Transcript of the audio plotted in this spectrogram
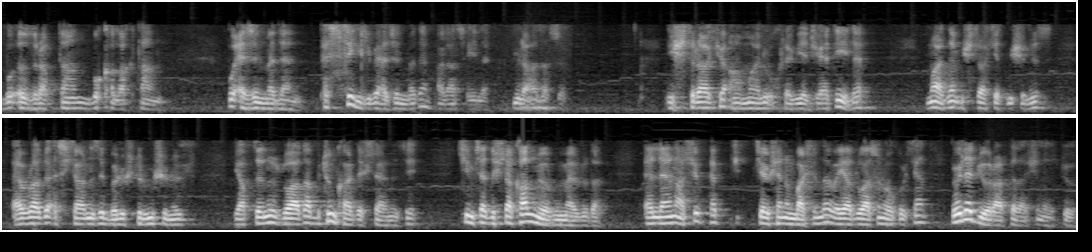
bu ızdıraptan, bu kalaktan, bu ezilmeden, pestil gibi ezilmeden halas eyle mülahazası. İştiraki amali uhreviye cihetiyle madem iştirak etmişsiniz, evrada eskarınızı bölüştürmüşsünüz, yaptığınız duada bütün kardeşlerinizi, kimse dışta kalmıyor bu mevzuda. Ellerini açıp hep cevşenin başında veya duasını okurken böyle diyor arkadaşınız diyor.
